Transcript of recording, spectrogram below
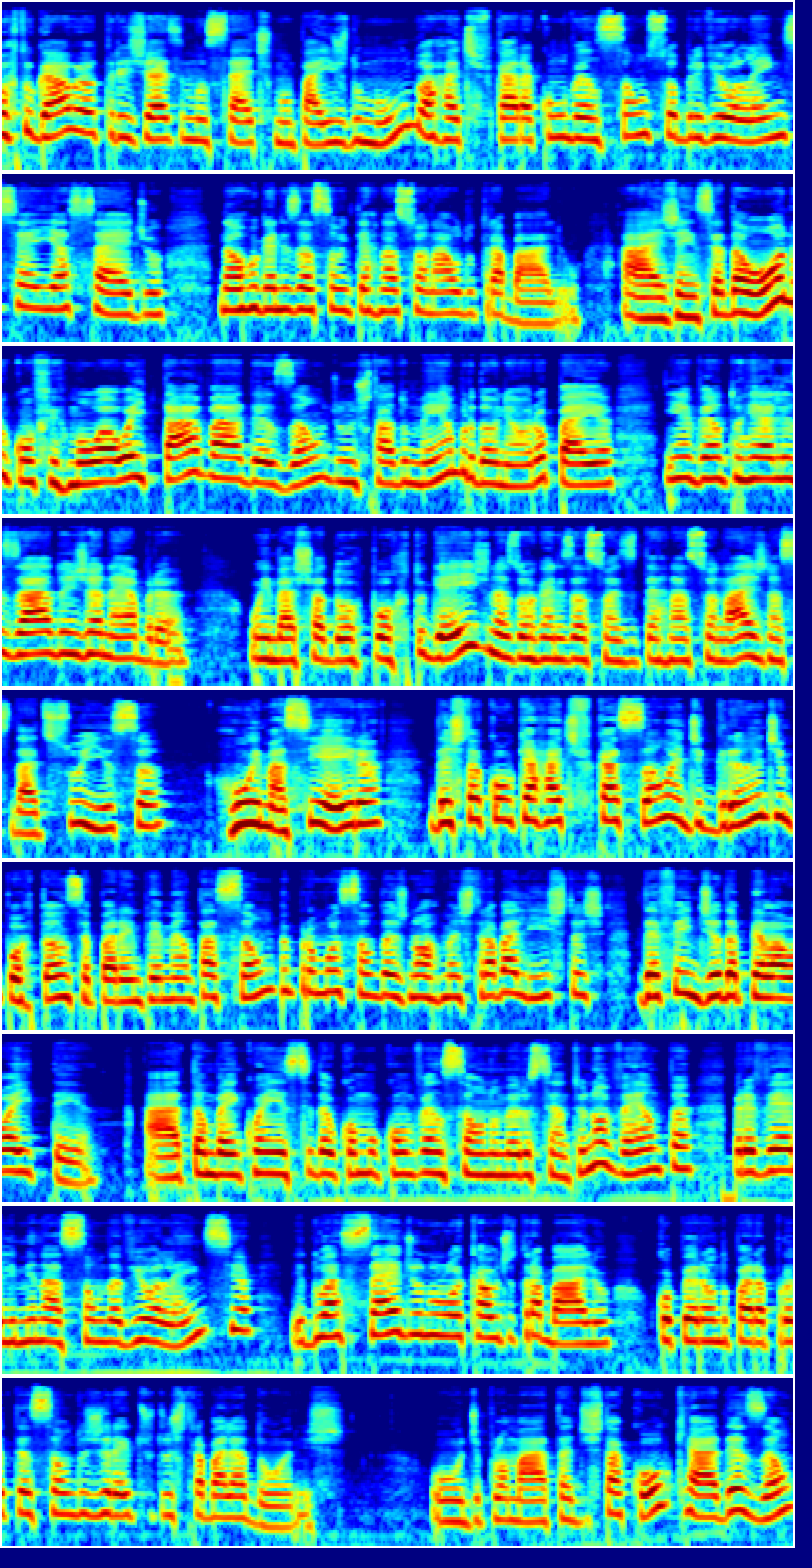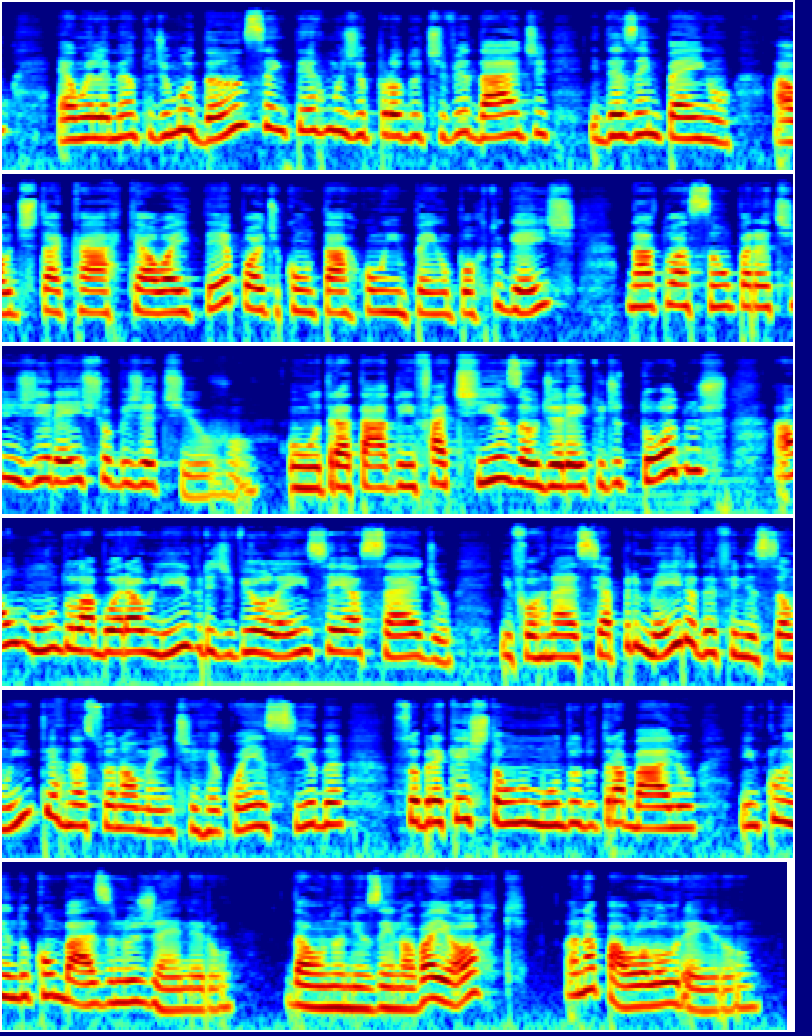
Portugal é o 37º país do mundo a ratificar a Convenção sobre Violência e Assédio na Organização Internacional do Trabalho. A agência da ONU confirmou a oitava adesão de um Estado-membro da União Europeia em evento realizado em Genebra. O embaixador português nas organizações internacionais na cidade suíça, Rui Macieira, destacou que a ratificação é de grande importância para a implementação e promoção das normas trabalhistas defendida pela OIT. A também conhecida como Convenção número 190 prevê a eliminação da violência e do assédio no local de trabalho, cooperando para a proteção dos direitos dos trabalhadores. O diplomata destacou que a adesão é um elemento de mudança em termos de produtividade e desempenho, ao destacar que a OIT pode contar com o empenho português na atuação para atingir este objetivo. O tratado enfatiza o direito de todos a um mundo laboral livre de violência e assédio e fornece a primeira definição internacionalmente reconhecida sobre a questão no mundo do trabalho, incluindo com base no gênero. Da ONU News em Nova York, Ana Paula Loureiro.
